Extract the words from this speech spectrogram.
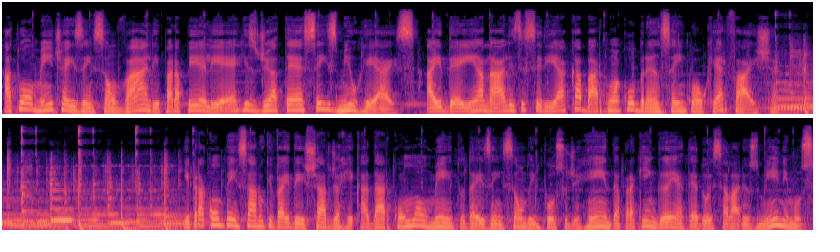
Atualmente, a isenção vale para PLRs de até 6 mil reais. A ideia em análise seria acabar com a cobrança em qualquer faixa. E para compensar o que vai deixar de arrecadar com o aumento da isenção do imposto de renda para quem ganha até dois salários mínimos,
